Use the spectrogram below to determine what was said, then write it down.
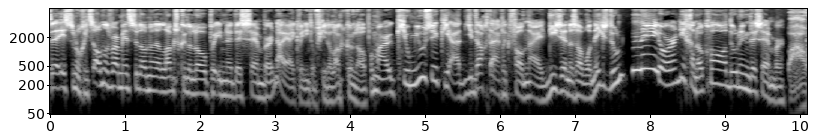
Eh, Is er nog iets anders waar mensen dan eh, langs kunnen lopen in december? Nou ja, ik weet niet of je er langs kunt lopen. Maar Q-Music, ja, je dacht eigenlijk van... Nou ja, die zender zal wel niks doen. Nee hoor, die gaan ook gewoon wat doen in december. Wauw.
